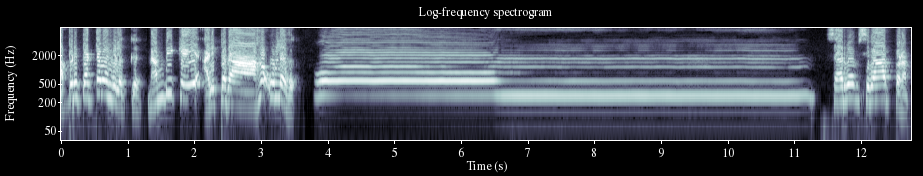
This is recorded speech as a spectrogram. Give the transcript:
அப்படிப்பட்டவர்களுக்கு நம்பிக்கையை அளிப்பதாக உள்ளது. சர்வம் சிவார்ப்பணம்.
